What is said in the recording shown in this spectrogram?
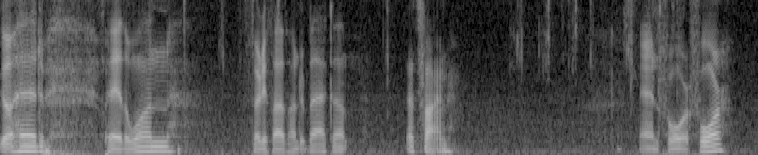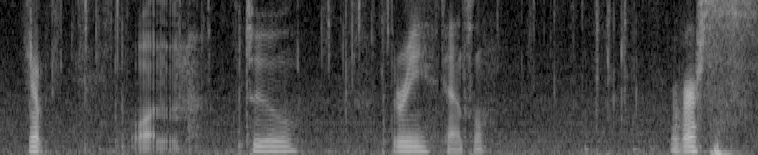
Go ahead, pay the one, 3500 backup, That's fine. and for four. Yep. One, two, three, cancel. Reverse.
